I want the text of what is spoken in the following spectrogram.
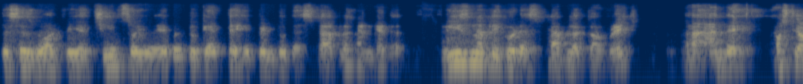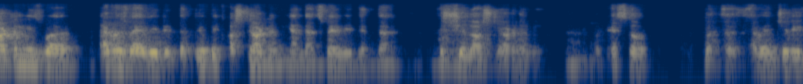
this is what we achieved. So you're able to get the hip into the stabler and get a reasonably good stabler coverage. Uh, and the osteotomies were, that was where we did the pubic osteotomy and that's where we did the ischial osteotomy. Okay, so uh, eventually,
